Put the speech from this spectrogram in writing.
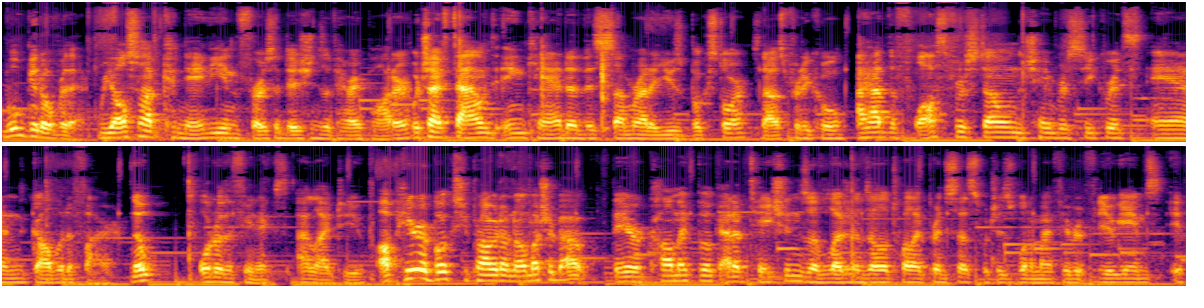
we'll get over there. We also have Canadian first editions of Harry Potter, which I found in Canada this summer at a used bookstore. So that was pretty cool. I have the Philosopher's Stone, the Chamber of Secrets, and Goblet of Fire. Nope, Order of the Phoenix. I lied to you. Up here are books you probably don't know much about. They are comic book adaptations of Legend of Zelda Twilight Princess, which is one of my favorite video games, if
